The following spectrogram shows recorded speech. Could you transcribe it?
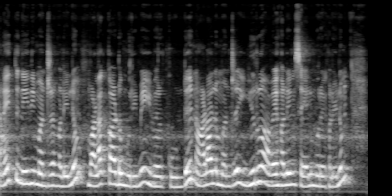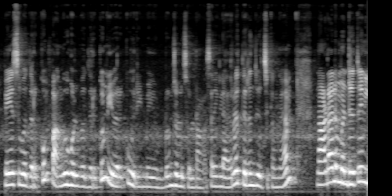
அனைத்து நீதிமன்றங்களிலும் வழக்காடும் உரிமை இவருக்கு உண்டு. நாடாளுமன்ற இரு அவைகளின் செயல்முறைகளிலும் பேசுவதற்கும் பங்கு கொள்வதற்கும் இவருக்கு உரிமை உண்டுன்னு சொல்லி சொல்கிறாங்க சரிங்களா? அதெல்லாம் தெரிஞ்சு வச்சுக்கோங்க. நாடாளுமன்றத்தின்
